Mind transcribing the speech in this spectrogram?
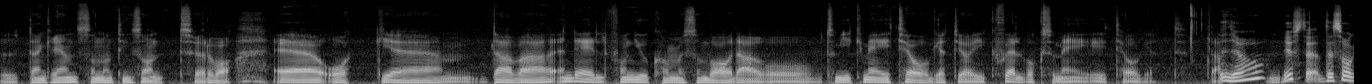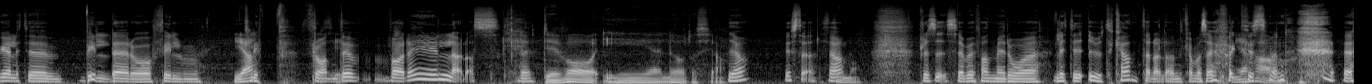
utan gränser, någonting sånt tror jag det var. Eh, och eh, där var en del från Newcomers som var där och som gick med i tåget. Jag gick själv också med i tåget. Där. Ja, mm. just det. Det såg jag lite bilder och film Ja, från. Det, var det i lördags? Det, det var i lördags ja. ja, just det. Ja, precis. Jag befann mig då lite i utkanten av Lund kan man säga faktiskt. Men,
